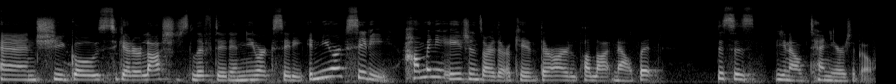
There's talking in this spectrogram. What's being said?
and she goes to get her lashes lifted in New York City. In New York City, how many Asians are there? Okay, there are a lot now, but this is, you know, 10 years ago.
